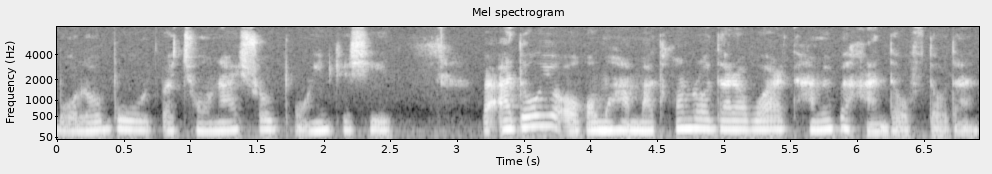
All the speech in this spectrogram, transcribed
بالا برد و چانهش را پایین کشید. و ادای آقا محمد خان را درآورد همه به خنده افتادند.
